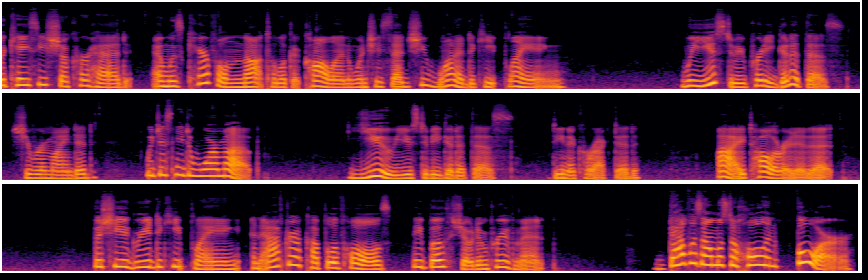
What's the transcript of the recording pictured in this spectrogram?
But Casey shook her head and was careful not to look at Colin when she said she wanted to keep playing. We used to be pretty good at this, she reminded. We just need to warm up. You used to be good at this, Dina corrected. I tolerated it. But she agreed to keep playing, and after a couple of holes, they both showed improvement. That was almost a hole in four!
